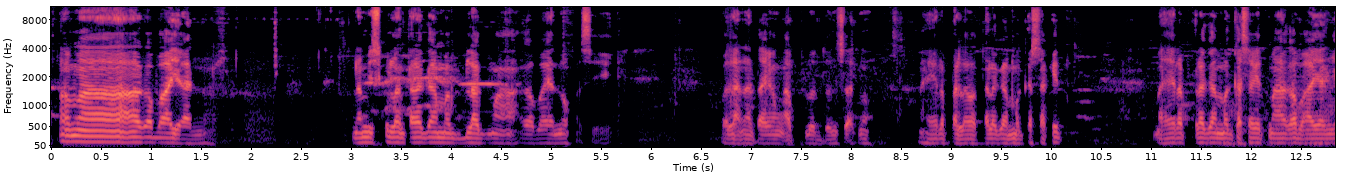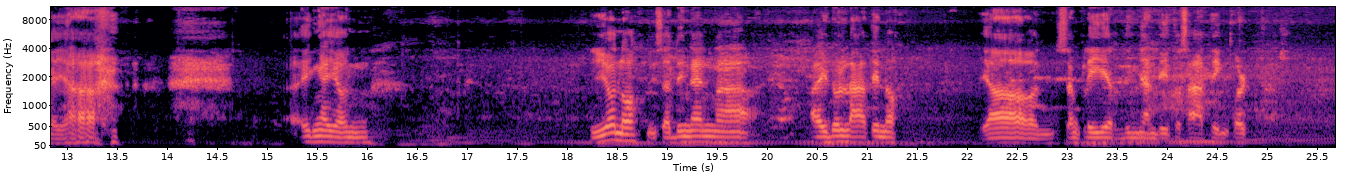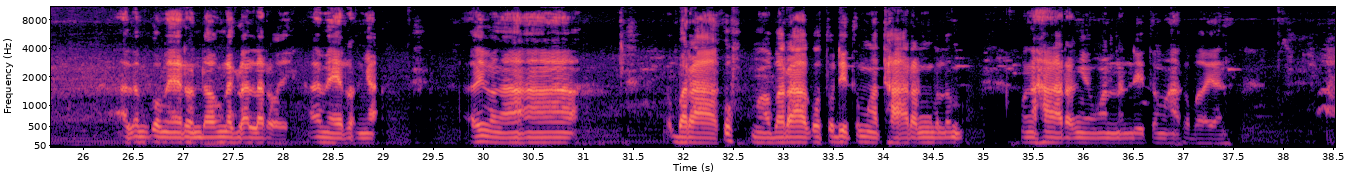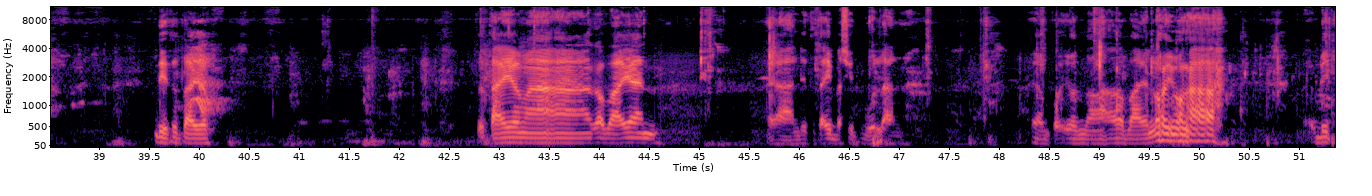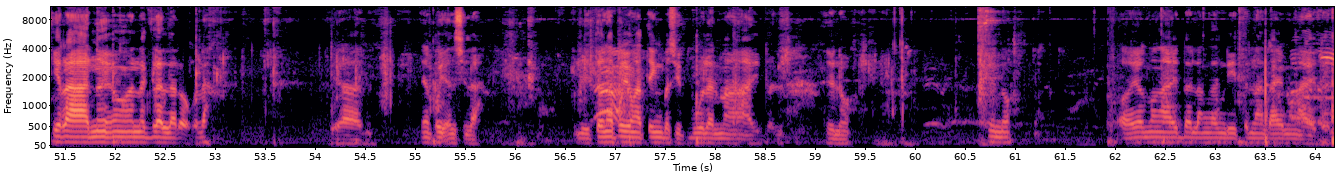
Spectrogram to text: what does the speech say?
Ah, mga kabayan, na-miss ko lang talaga mag-vlog mga kabayan no kasi wala na tayong upload doon sa ano. Mahirap pala talaga magkasakit. Mahirap talaga magkasakit mga kabayan kaya ay ngayon yun no, isa din yan mga idol natin no. Yan, isang player din yan dito sa ating court. Alam ko meron daw naglalaro eh. Ah, meron nga. Ay, mga ah, barako. Mga barako to dito, mga tarang. Mga harang yung ano nandito mga kabayan. Dito tayo. Dito tayo mga kabayan. Ayan, dito tayo basitbulan. Ayan po yun mga kabayan. O, yung mga veterano yung naglalaro pala. Ayan. Yan po yan sila. Dito na po yung ating basitbulan mga idol. Yun o. Yun o. Mga idol hanggang dito lang tayo mga idol.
